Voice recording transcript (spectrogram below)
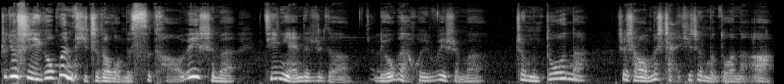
这就是一个问题，值得我们思考：为什么今年的这个流感会为什么这么多呢？至少我们陕西这么多呢啊，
